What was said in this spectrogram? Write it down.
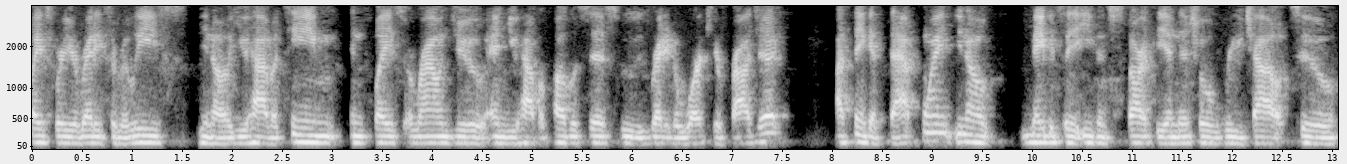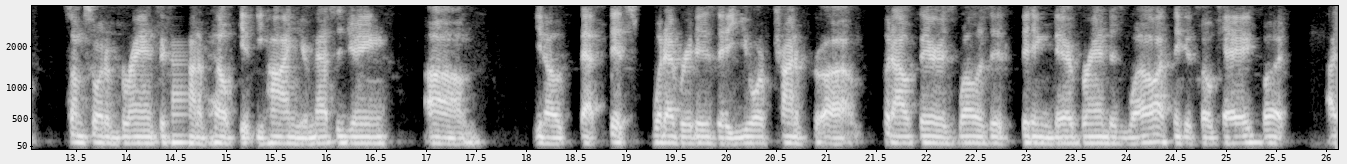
place where you're ready to release. You know, you have a team in place around you and you have a publicist who's ready to work your project. I think at that point, you know, maybe to even start the initial reach out to some sort of brand to kind of help get behind your messaging, um, you know, that fits whatever it is that you're trying to uh, put out there as well as it fitting their brand as well. I think it's okay. But I,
